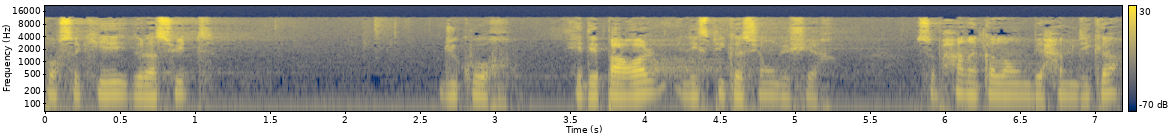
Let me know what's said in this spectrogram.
pour ce qui est de la suite du cours et des paroles et l'explication du shir. Subhanakallahu bihamdika.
